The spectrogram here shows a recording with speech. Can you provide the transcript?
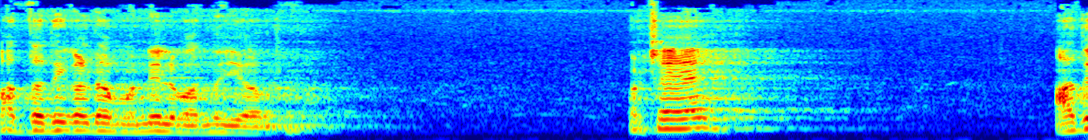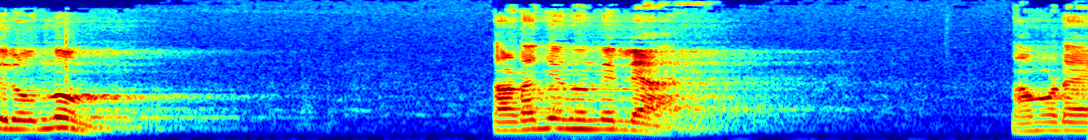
പദ്ധതികളുടെ മുന്നിൽ വന്നു ചേർന്നു. പക്ഷേ അതിലൊന്നും തടഞ്ഞു നിന്നില്ല നമ്മുടെ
